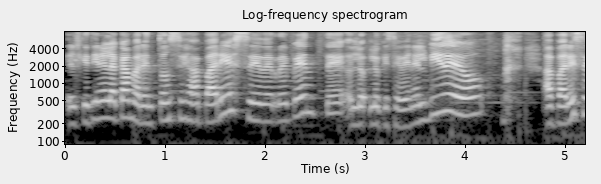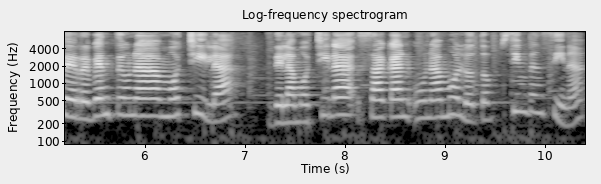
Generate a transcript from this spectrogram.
El que tiene la cámara, entonces aparece de repente, lo, lo que se ve en el video, aparece de repente una mochila, de la mochila sacan una molotov sin benzina,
